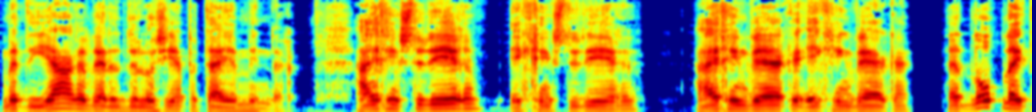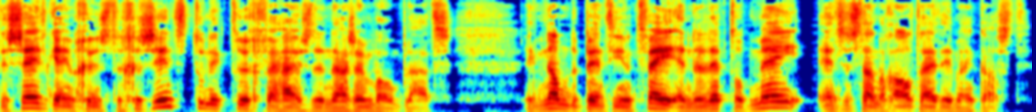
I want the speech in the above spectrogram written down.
Met de jaren werden de logeerpartijen minder. Hij ging studeren, ik ging studeren. Hij ging werken, ik ging werken. Het lot leek de savegame gunstig gezind toen ik terug verhuisde naar zijn woonplaats. Ik nam de Pentium 2 en de laptop mee en ze staan nog altijd in mijn kast.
